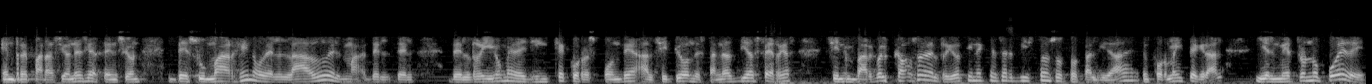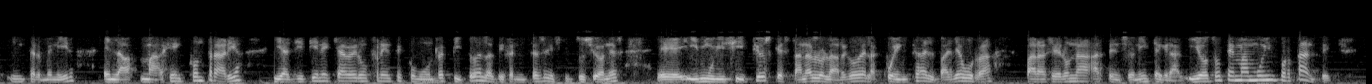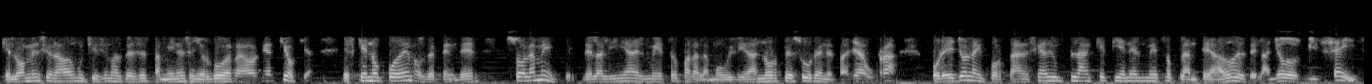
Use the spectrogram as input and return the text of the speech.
en reparaciones y atención de su margen o del lado del, del, del, río Medellín que corresponde al sitio donde están las vías férreas. Sin embargo, el cauce del río tiene que ser visto en su totalidad, en forma integral, y el metro no puede intervenir en la margen contraria y allí tiene que haber un frente común, repito, de las diferentes instituciones eh, y municipios que están a lo largo de la cuenca del Valle Burra para hacer una atención integral. Y otro tema muy importante, que lo ha mencionado muchísimas veces también el señor gobernador de Antioquia, es que no podemos depender solamente de la línea del metro para la movilidad norte-sur en el Valle de Aburrá. Por ello, la importancia de un plan que tiene el metro planteado desde el año 2006,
